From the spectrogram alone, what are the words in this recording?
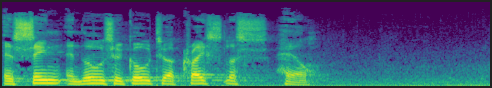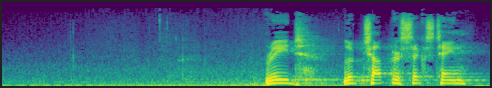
is seen in those who go to a Christless hell. Read Luke chapter 16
